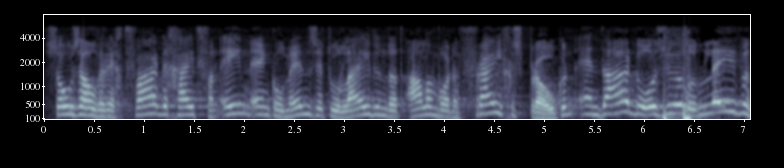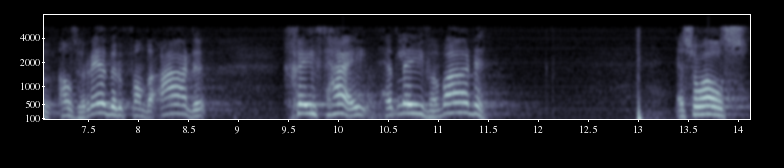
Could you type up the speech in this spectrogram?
zo zal de rechtvaardigheid van één enkel mens ertoe leiden dat allen worden vrijgesproken en daardoor zullen leven. Als redder van de aarde geeft hij het leven waarde. En zoals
